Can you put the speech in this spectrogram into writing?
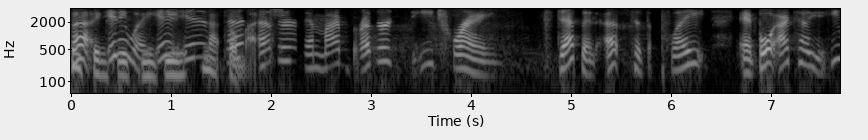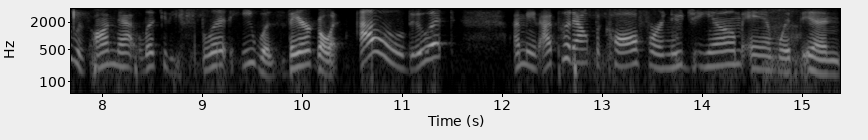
But thinks anyway, it is Not so none much. other than my brother D Train stepping up to the plate. And boy, I tell you, he was on that lickety split. He was there going, I'll do it. I mean, I put out the call for a new GM, and within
